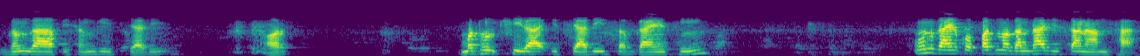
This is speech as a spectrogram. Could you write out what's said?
गंगा, पिसंगी इत्यादि और मधुर खीरा इत्यादि सब गायें थीं। उन गायों को पद्म गंधा जिसका नाम था,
